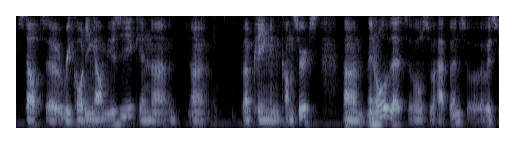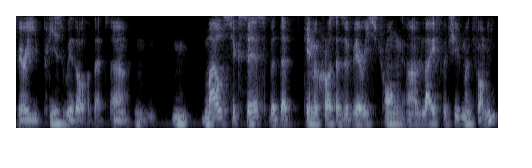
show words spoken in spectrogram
start uh, recording our music and playing in concerts. Um, and all of that also happened, so I was very pleased with all of that mild success, but that came across as a very strong uh, life achievement for me.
